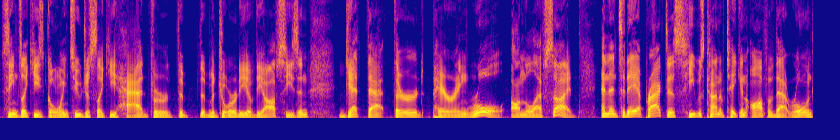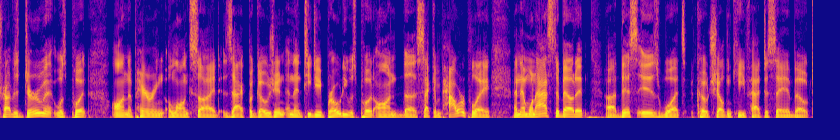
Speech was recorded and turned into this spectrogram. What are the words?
seems like he's going to just like he had for the the majority of the offseason, get that third pairing role on the left side. And then today at practice, he was kind of taken off of that role, and Travis Dermott was put on a pairing alongside Zach Bogosian. And then TJ Brodie was put on the second power play. And then when asked about it, uh, this is what Coach Sheldon Keefe had to say about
